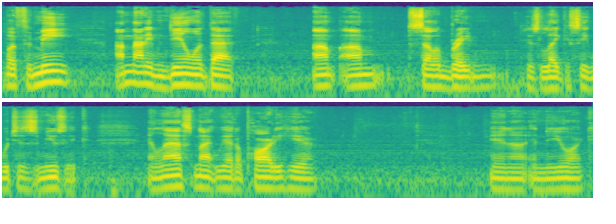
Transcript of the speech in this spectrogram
but for me, I'm not even dealing with that. I'm, I'm celebrating his legacy, which is music. And last night we had a party here in uh, in New York,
